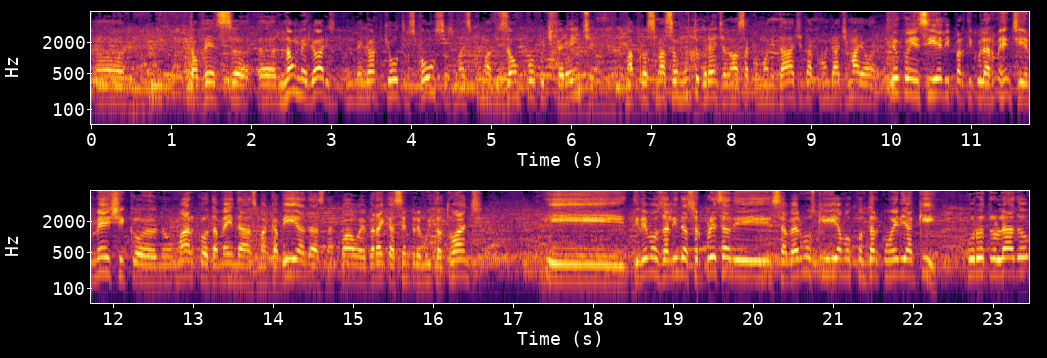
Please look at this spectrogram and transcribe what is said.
uh, talvez uh, não melhor, melhor do que outros cônsuls, mas com uma visão um pouco diferente, uma aproximação muito grande da nossa comunidade e da comunidade maior. Eu conheci ele particularmente em México, no marco também das Macabíadas, na qual a hebraica sempre é muito atuante. E tivemos a linda surpresa de sabermos que íamos contar com ele aqui. Por outro lado,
